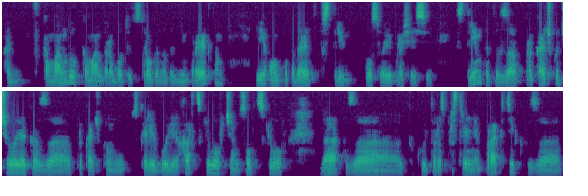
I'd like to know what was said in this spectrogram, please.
в команду, команда работает строго над одним проектом, и он попадает в стрим по своей профессии. Стрим – это за прокачку человека, за прокачку, ну, скорее, более хард-скиллов, чем софт-скиллов, да, за какое-то распространение практик, за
